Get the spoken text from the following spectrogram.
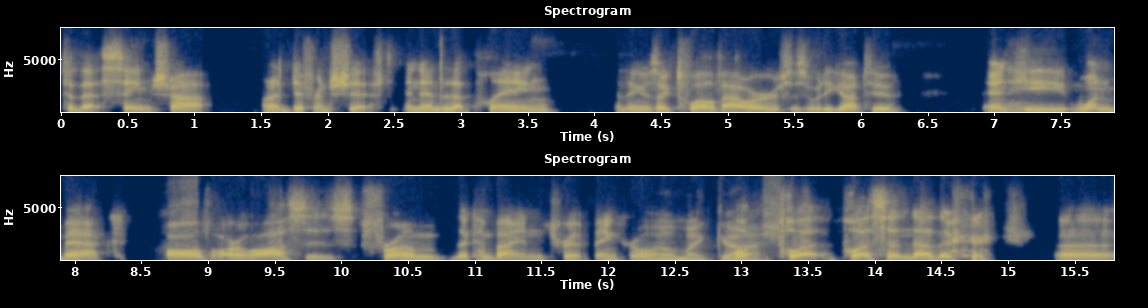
to that same shop on a different shift and ended up playing, I think it was like 12 hours is what he got to. And he won back all of our losses from the combined trip bankroll. Oh my gosh. Plus, plus another, uh,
